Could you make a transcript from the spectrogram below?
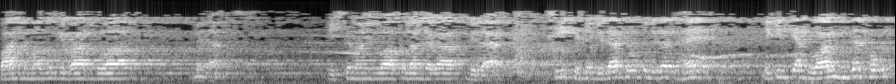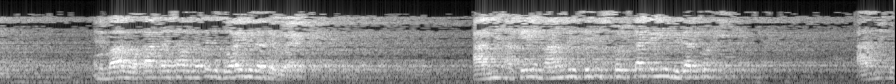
پانچ نمازوں کے بعد دعا بدار اجتماعی دعا فلاں جگہ بدار ٹھیک ہے، جو بدعت ہے وہ تو بدعت ہے، لیکن کیا دعا بھی بدعت ہو گئی؟ یعنی بعض اوقات ایسا ہو جاتا ہے کہ دعا ہی بدعت ہو گئے آدمی اکیلے مانگنے سے بھی سوچتا کہ یہ بدعت ہو آدمی کو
